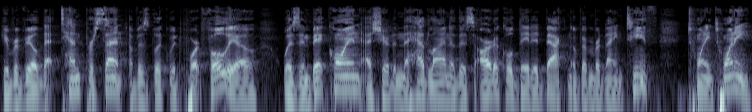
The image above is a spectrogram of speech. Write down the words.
he revealed that 10% of his liquid portfolio was in Bitcoin as shared in the headline of this article dated back November 19th, 2020.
